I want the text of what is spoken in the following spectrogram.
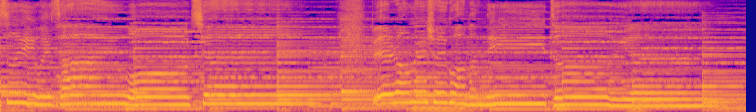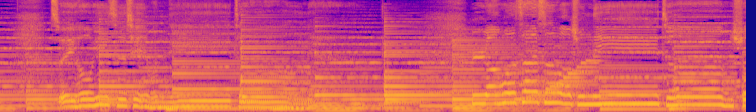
次依偎在我肩，别让泪水挂满你的眼，最后一次亲吻你的再次握住你的手，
